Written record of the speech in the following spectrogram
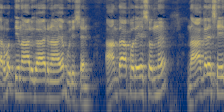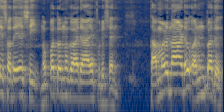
അറുപത്തിനാലുകാരനായ പുരുഷൻ. ആന്ധ്രാപ്രദേശ് ഒന്ന്. നാഗരശ്ശേരി സ്വദേശി മുപ്പത്തൊന്നുകാരനായ പുരുഷൻ. തമിഴ്നാട് ഒൻപത്.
